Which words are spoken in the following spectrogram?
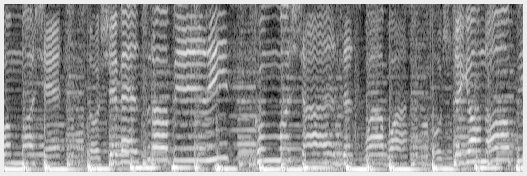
komosie, co się we zrobili, komosia zesłabła, poszczejono pi.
